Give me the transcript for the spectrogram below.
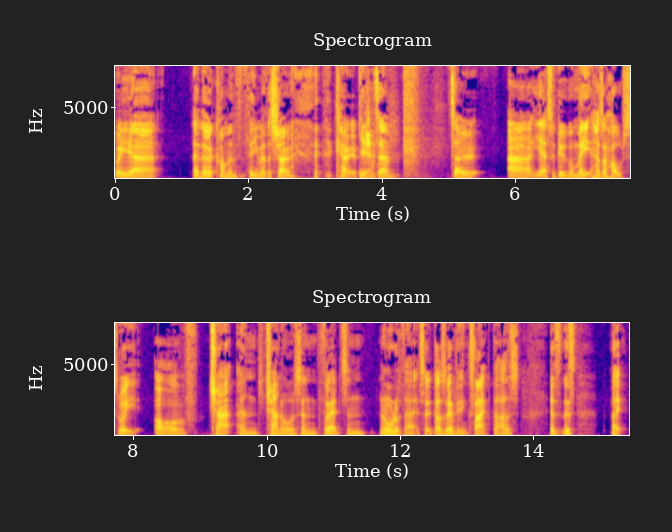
we uh, uh, they're a common theme of the show. carrier pigeons. Um, so uh, yeah, so Google Meet has a whole suite of chat and channels and threads and, and all of that. So it does everything Slack does. There's, there's like,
